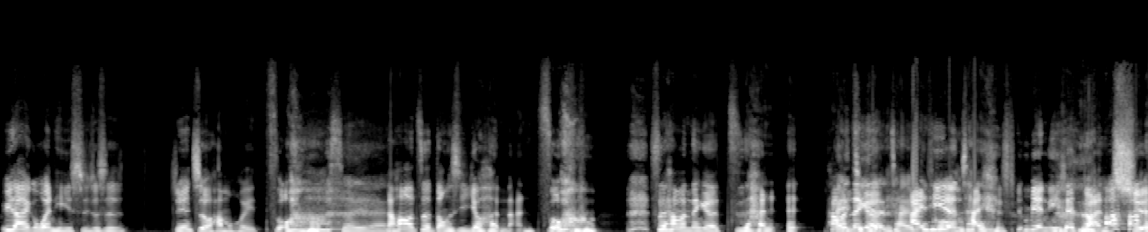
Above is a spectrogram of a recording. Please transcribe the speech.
遇到一个问题是，就是因为只有他们会做，所以 然后这东西又很难做，所以他们那个资安，诶、他们那个人才 IT 人才也是面临一些短缺。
